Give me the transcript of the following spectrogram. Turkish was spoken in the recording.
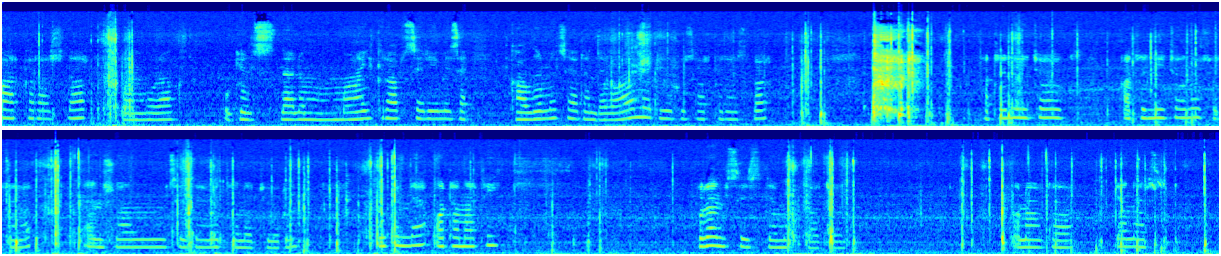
arkadaşlar. Ben Burak. Bugün sizlerle Minecraft serimize kaldığımız yerden devam ediyoruz arkadaşlar. Hatırlayacağız. Hatırlayacağınız üzere ben şu an size evet tanıtıyorum. Bugün de otomatik fren sistemi kuracağım. Ona da yanar.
